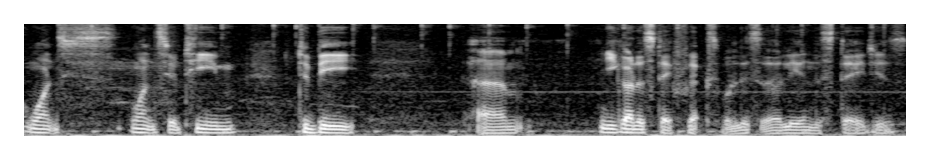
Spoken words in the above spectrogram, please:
wants, wants your team to be. Um, you gotta stay flexible this early in the stages.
